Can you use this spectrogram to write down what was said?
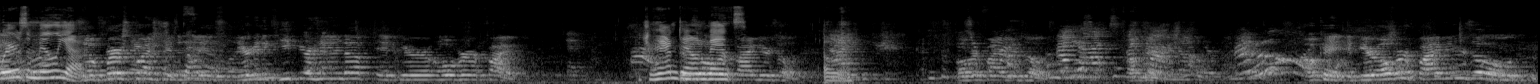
where's Amelia? So first question is, you're going to keep your hand up if you're over five. Put your hand Who's down, over Vince. five years old? Oh. Over five years old. Okay. Okay, if you're over five years old,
